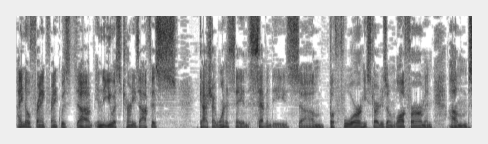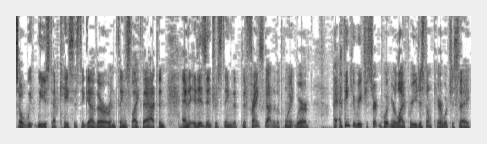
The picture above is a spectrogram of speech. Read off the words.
I know Frank. Frank was uh, in the U.S. Attorney's Office gosh, I want to say in the 70s, um, before he started his own law firm. And um, so we, we used to have cases together and things like that. And, and it is interesting that, that Frank's gotten to the point where I, I think you reach a certain point in your life where you just don't care what you say.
